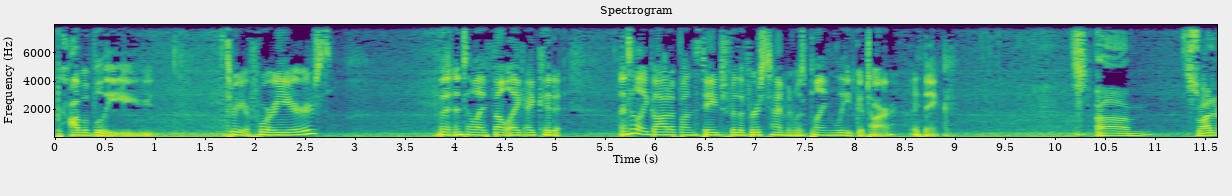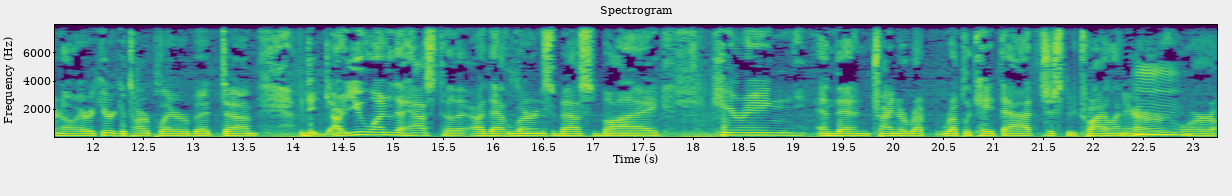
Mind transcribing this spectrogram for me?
probably three or four years until I felt like I could until I got up on stage for the first time and was playing lead guitar. I think. Um, so I don't know, Eric. You're a guitar player, but um, are you one that has to uh, that learns best by hearing and then trying to rep- replicate that just through trial and error, or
